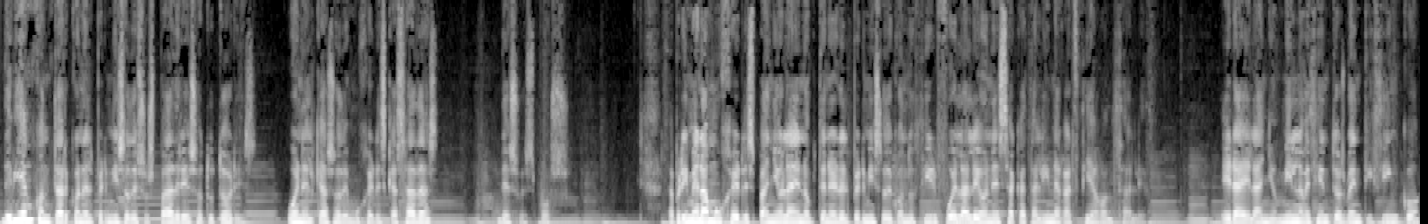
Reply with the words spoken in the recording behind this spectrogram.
debían contar con el permiso de sus padres o tutores, o en el caso de mujeres casadas, de su esposo. La primera mujer española en obtener el permiso de conducir fue la leonesa Catalina García González. Era el año 1925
